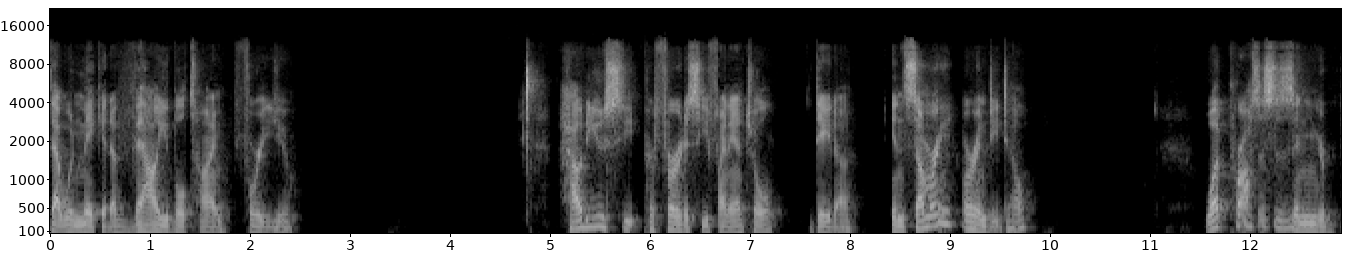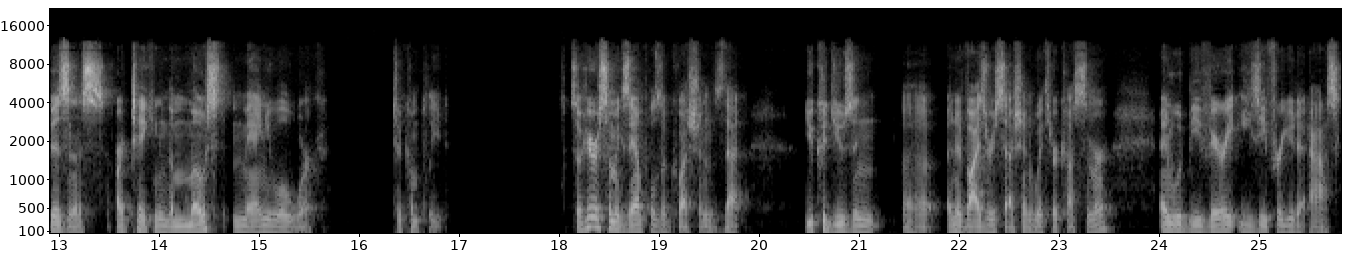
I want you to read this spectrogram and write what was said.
that would make it a valuable time for you? How do you see, prefer to see financial data in summary or in detail? What processes in your business are taking the most manual work to complete? So, here are some examples of questions that you could use in uh, an advisory session with your customer and would be very easy for you to ask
